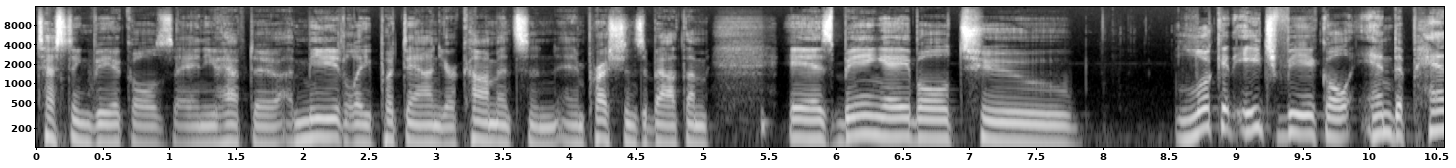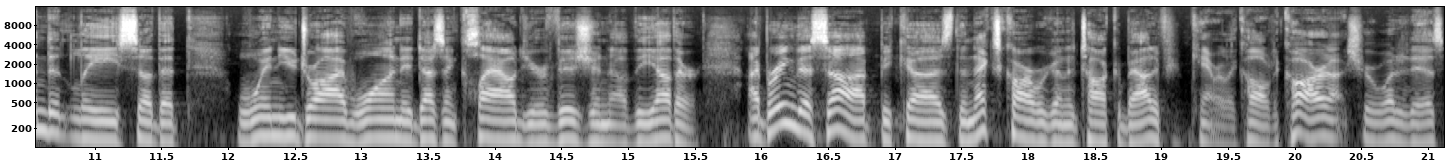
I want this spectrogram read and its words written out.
testing vehicles and you have to immediately put down your comments and, and impressions about them is being able to look at each vehicle independently so that when you drive one, it doesn't cloud your vision of the other. I bring this up because the next car we're going to talk about, if you can't really call it a car, not sure what it is,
